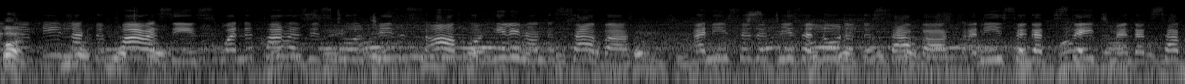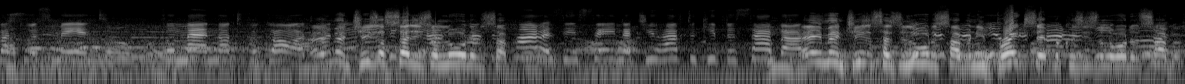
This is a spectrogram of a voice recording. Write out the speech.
Go on. Being like the Pharisees, when the Pharisees told Jesus off for healing on the Sabbath, and he said that he's the Lord of the Sabbath, and he said that statement that Sabbath was made for man, not for God. Amen. But Jesus said he's the Lord of the Sabbath. Pharisees saying that you have to keep the Sabbath. Amen. Jesus says the Lord of the Sabbath, and he breaks it because he's the Lord of the Sabbath.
